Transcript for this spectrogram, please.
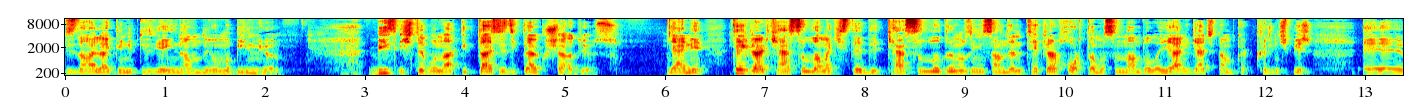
dizide hala günlük dizi yayınlanıyor mu bilmiyorum. Biz işte buna iptalsizlikler kuşağı diyoruz. Yani tekrar cancel'lamak istedi, cancel'ladığımız insanların tekrar hortlamasından dolayı. Yani gerçekten bu kadar cringe bir e,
